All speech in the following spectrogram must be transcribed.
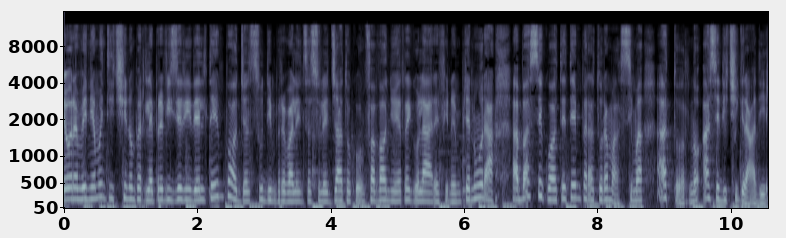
E ora veniamo in Ticino per le previsioni del tempo. Oggi al sud in prevalenza soleggiato con favogno irregolare fino in pianura, a basse quote temperatura massima attorno a 16 gradi.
